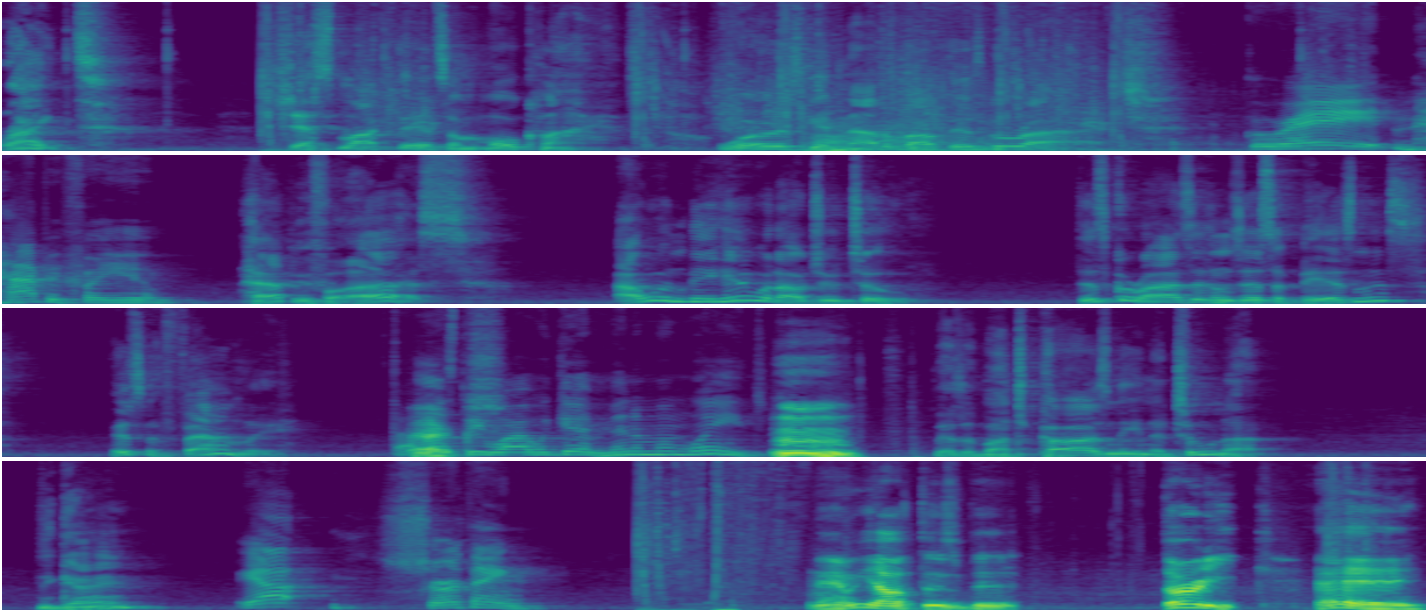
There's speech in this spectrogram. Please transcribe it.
right. Just locked in some more clients. Words getting out about this garage. Great. I'm happy for you. Happy for us. I wouldn't be here without you two. This garage isn't just a business, it's a family. That must be why we get minimum wage. Mm. There's a bunch of cars needing a tune up. You game? Yeah, sure thing. Man, we out this bit. 30k.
